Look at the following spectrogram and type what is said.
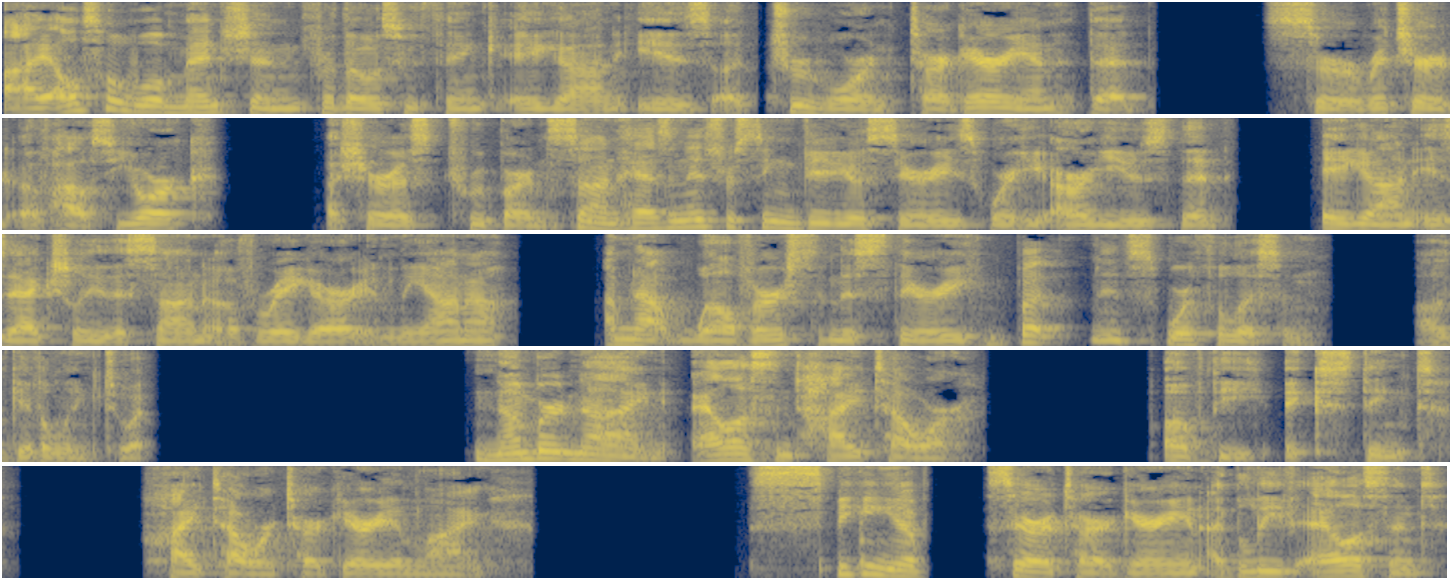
I also will mention, for those who think Aegon is a trueborn Targaryen, that Sir Richard of House York Asherah's Trueborn son, has an interesting video series where he argues that Aegon is actually the son of Rhaegar and Lyanna. I'm not well versed in this theory, but it's worth a listen. I'll give a link to it. Number 9, Alicent Hightower of the extinct Hightower Targaryen line. Speaking of Saera Targaryen, I believe Alicent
